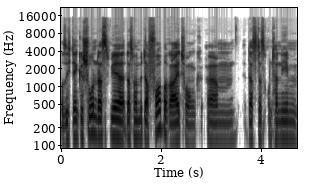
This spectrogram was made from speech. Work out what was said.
Also ich denke schon, dass wir, dass man mit der Vorbereitung, ähm, dass das Unternehmen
